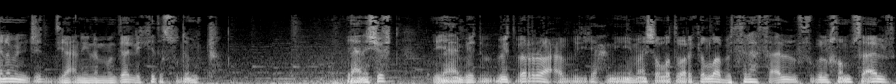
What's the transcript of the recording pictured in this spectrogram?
أنا من جد يعني لما قال لي كذا صدمت. يعني شفت يعني بيتبرع يعني ما شاء الله تبارك الله بالثلاث ألف بالخمس ألف.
